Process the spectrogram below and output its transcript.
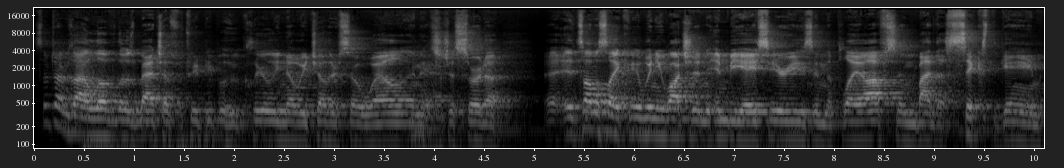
Sometimes I love those matchups between people who clearly know each other so well, and it's just sort of. It's almost like when you watch an NBA series in the playoffs, and by the sixth game,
